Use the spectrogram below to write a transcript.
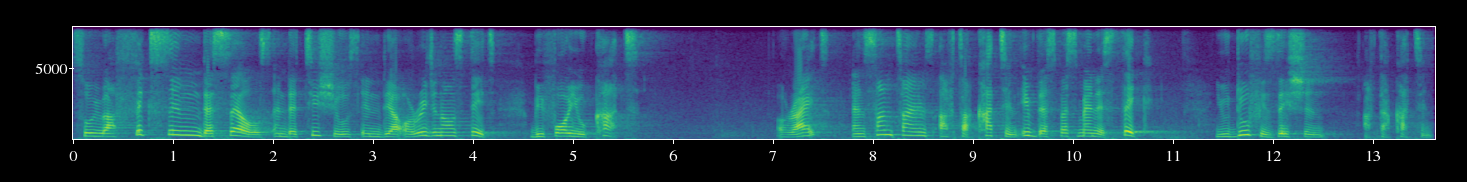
So you are fixing the cells and the tissues in their original state before you cut. All right? And sometimes after cutting, if the specimen is thick, you do fixation after cutting.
